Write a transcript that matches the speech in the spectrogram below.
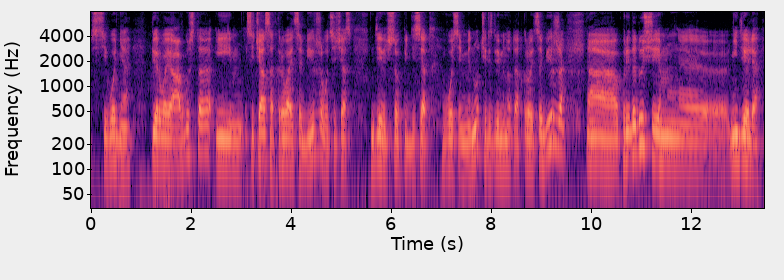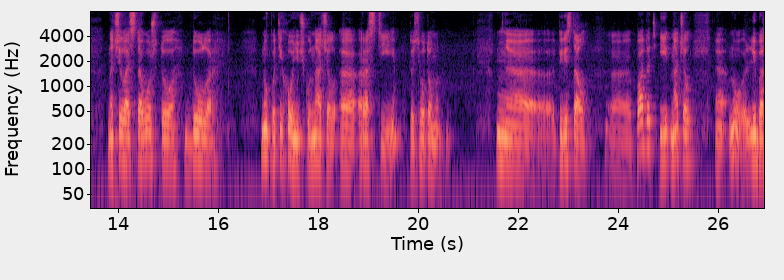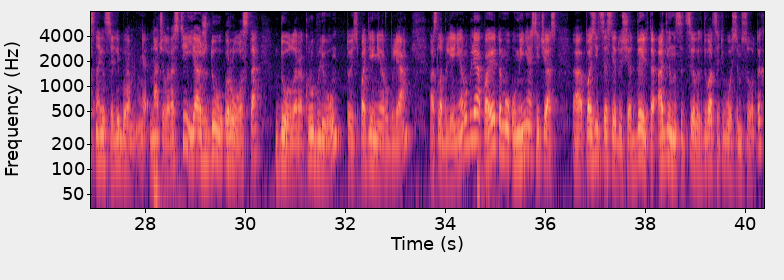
Сегодня 1 августа, и сейчас открывается биржа. Вот сейчас 9 часов 58 минут, через 2 минуты откроется биржа. А, предыдущая э, неделя началась с того, что доллар ну, потихонечку начал э, расти. То есть вот он э, перестал падать и начал Э, ну, либо остановился, либо э, начал расти. Я жду роста доллара к рублю, то есть падения рубля, ослабления рубля. Поэтому у меня сейчас э, позиция следующая. Дельта 11,28.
